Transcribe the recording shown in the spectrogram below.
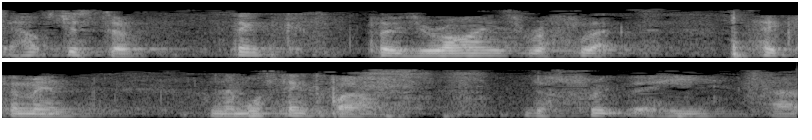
it helps just to think, close your eyes, reflect, take them in, and then we'll think about the fruit that He uh,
